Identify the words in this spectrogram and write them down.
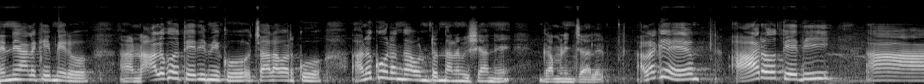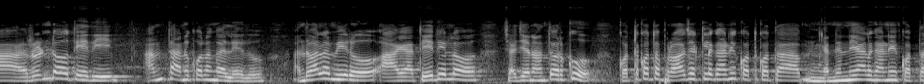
నిర్ణయాలకి మీరు నాలుగో తేదీ మీకు చాలా వరకు అనుకూలంగా ఉంటుందన్న విషయాన్ని గమనించాలి. అలాగే ఆరో తేదీ రెండవ తేదీ అంత అనుకూలంగా లేదు. అందువల్ల మీరు ఆయా తేదీల్లో చదివినంత వరకు కొత్త కొత్త ప్రాజెక్టులు కానీ కొత్త కొత్త నిర్ణయాలు కానీ కొత్త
